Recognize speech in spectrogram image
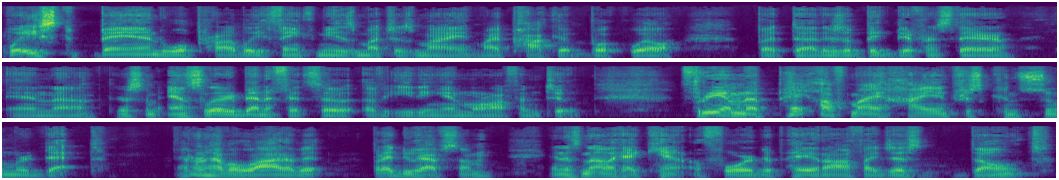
waistband will probably thank me as much as my my pocketbook will. But uh, there's a big difference there, and uh, there's some ancillary benefits of, of eating in more often too. Three, I'm going to pay off my high interest consumer debt. I don't have a lot of it, but I do have some, and it's not like I can't afford to pay it off. I just don't.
